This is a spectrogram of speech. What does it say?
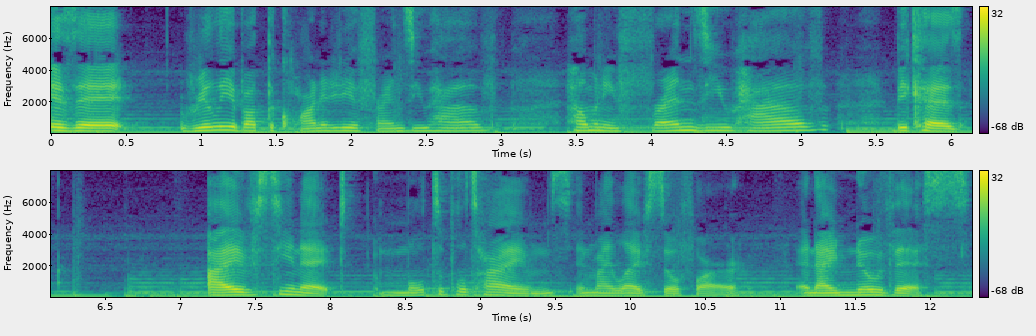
is it really about the quantity of friends you have how many friends you have because i've seen it multiple times in my life so far and i know this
